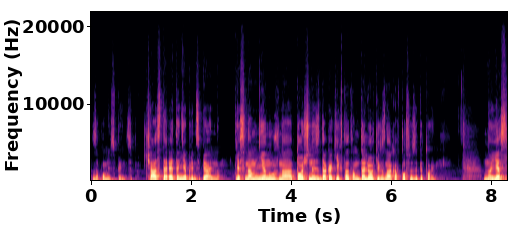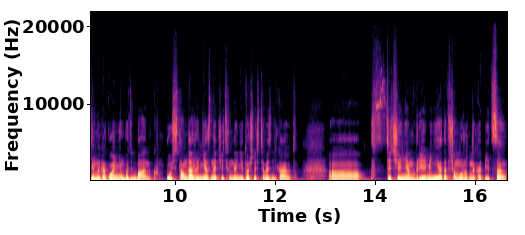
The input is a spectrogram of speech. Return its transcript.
запомнить в принципе. Часто это не принципиально если нам не нужна точность до каких-то там далеких знаков после запятой. Но если мы какой-нибудь банк, пусть там даже незначительные неточности возникают, э, с течением времени это все может накопиться,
